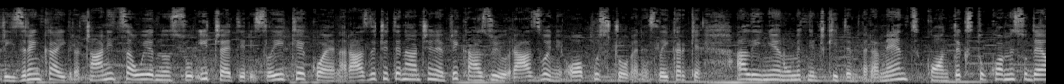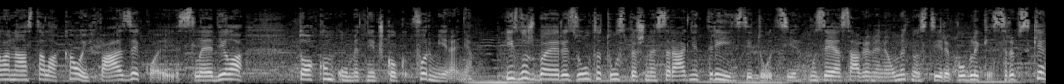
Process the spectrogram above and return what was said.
Prizrenka i Gračanica ujedno su i četiri slike koje na različite načine prikazuju razvojni opus čuvene slikarke, ali i njen umetnički temperament, kontekst u kome su dela nastala, kao i faze koje je sledila tokom umetničkog formiranja. Izložba je rezultat uspešne saradnje tri institucije, Muzeja savremene umetnosti Republike Srpske,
